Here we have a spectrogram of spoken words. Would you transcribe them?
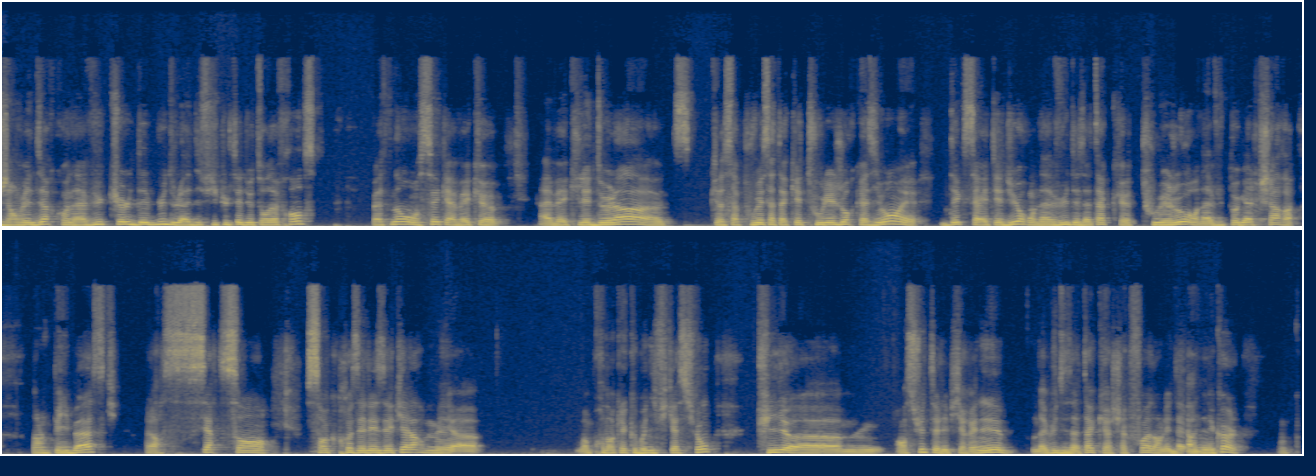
j'ai envie de dire qu'on a vu que le début de la difficulté du Tour de France. Maintenant, on sait qu'avec euh, avec les deux là, euh, que ça pouvait s'attaquer tous les jours quasiment. Et dès que ça a été dur, on a vu des attaques tous les jours. On a vu Pogacar dans le Pays Basque. Alors certes sans, sans creuser les écarts, mais euh, en prenant quelques bonifications. Puis euh, ensuite les Pyrénées, on a vu des attaques à chaque fois dans les dernières écoles. Donc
